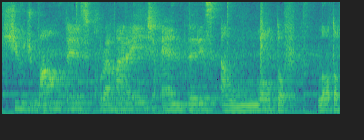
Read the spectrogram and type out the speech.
huge mountains, Kurama range, and there is a lot of lot of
